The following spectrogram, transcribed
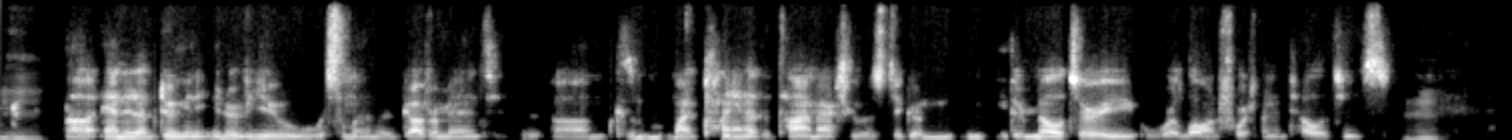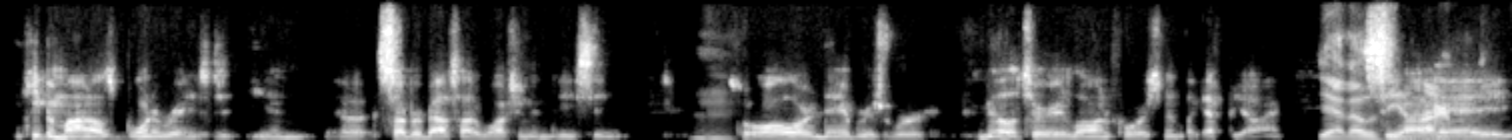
Mm-hmm. Uh, ended up doing an interview with someone in the government because um, my plan at the time actually was to go m- either military or law enforcement intelligence. Mm-hmm. Keep in mind, I was born and raised in a suburb outside of Washington D.C. Mm-hmm. So all our neighbors were military, law enforcement, like FBI. Yeah, that was CIA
